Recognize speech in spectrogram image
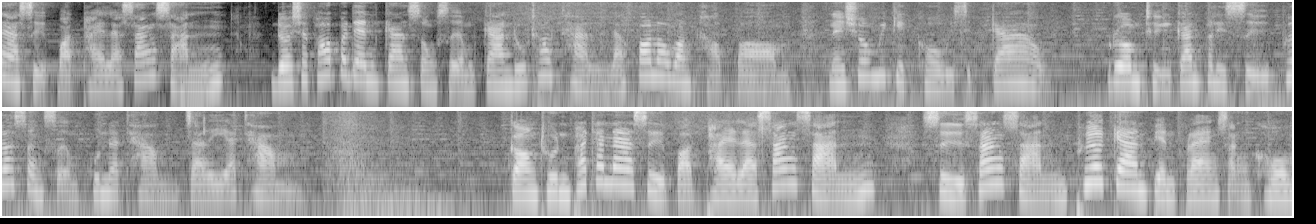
นาสื่อปลอดภัยและสร้างสรรค์โดยเฉพาะประเด็นการส่งเสริมการรู้เท่าทันและเฝ้าระวังข่าวปลอม ในช่วงวิกฤตโควิด -19 รวมถึงการผลิตสื่อเพื่อส่งเสริมคุณธรรม จริยธรรม กองทุนพัฒนาสื่อปลอดภัยและสร้างสรรค์ สื่อสร้างสรรค์ เพื่อการเปลี่ยนแปลงสังคม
